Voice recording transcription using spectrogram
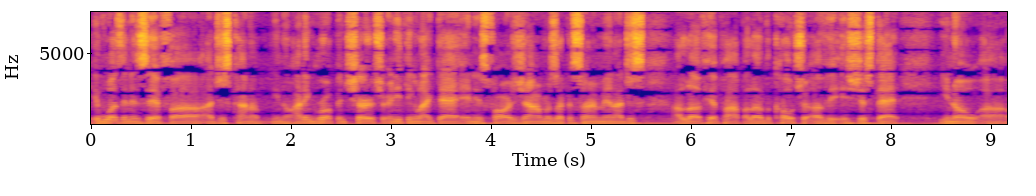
it wasn't as if uh, I just kind of, you know, I didn't grow up in church or anything like that, and as far as genres are concerned, man, I just I love hip hop, I love the culture of it. It's just that. You know, uh,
